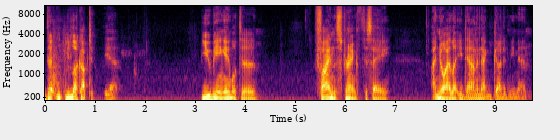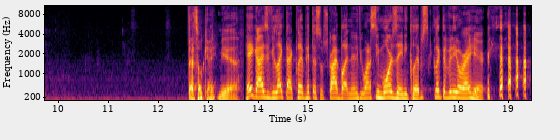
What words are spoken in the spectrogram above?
that you look up to. Yeah. You being able to find the strength to say, I know I let you down and that gutted me, man. That's okay. Yeah. Hey guys, if you like that clip, hit the subscribe button. And if you want to see more zany clips, click the video right here.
